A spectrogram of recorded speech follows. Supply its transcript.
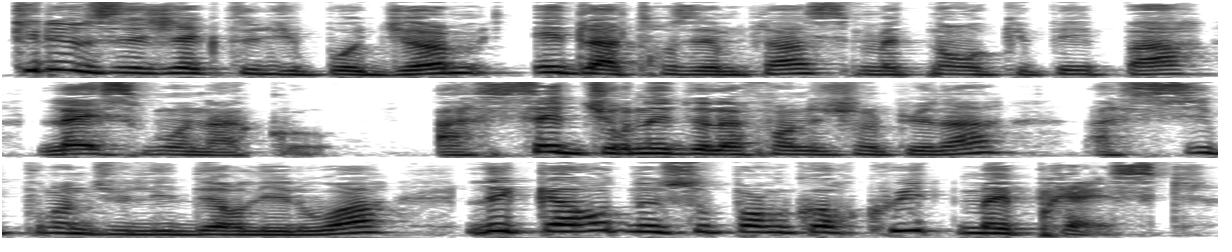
qui nous éjecte du podium et de la troisième place maintenant occupée par l'AS Monaco. À sept journées de la fin du championnat, à six points du leader lillois, les carottes ne sont pas encore cuites mais presque.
